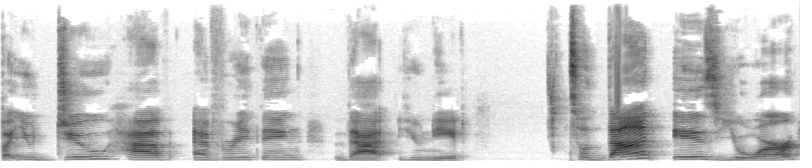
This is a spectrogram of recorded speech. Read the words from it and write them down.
but you do have everything that you need. So that is your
